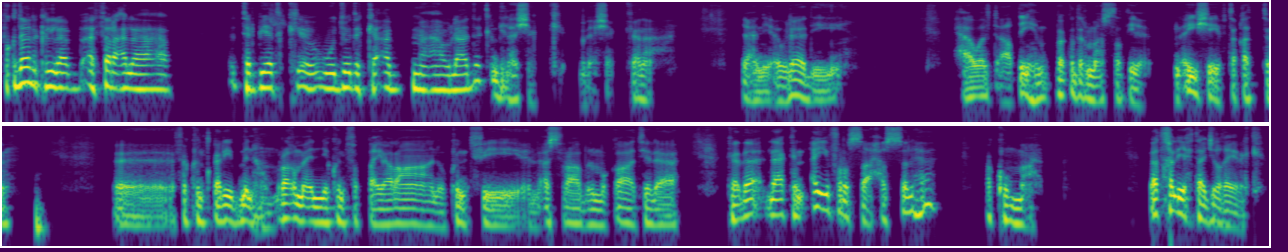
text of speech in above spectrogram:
فقدانك الاب أثر على تربيتك وجودك كأب مع أولادك؟ بلا شك بلا شك أنا يعني أولادي حاولت أعطيهم بقدر ما أستطيع من أي شيء افتقدته. آه، فكنت قريب منهم رغم أني كنت في الطيران وكنت في الأسراب المقاتلة كذا لكن أي فرصة أحصلها أكون معه. لا تخليه يحتاج لغيرك.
